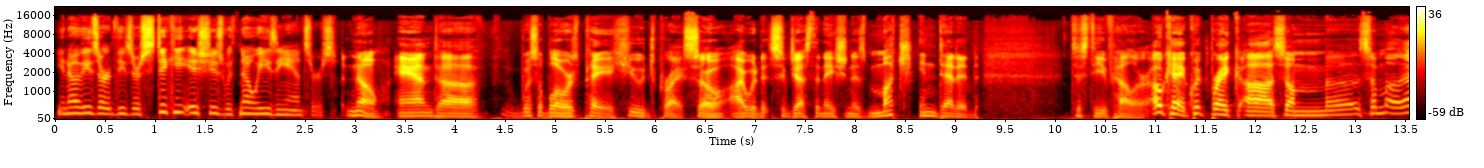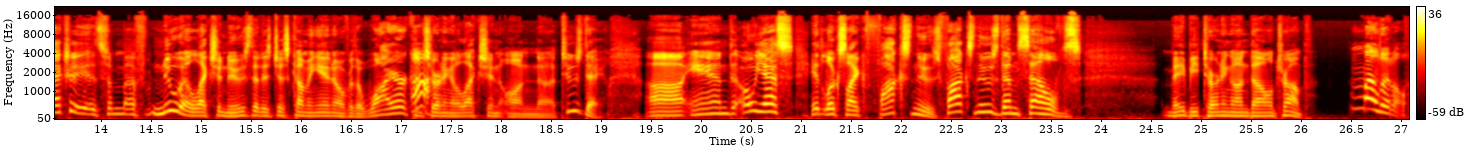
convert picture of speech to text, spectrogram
you know these are these are sticky issues with no easy answers. No, and uh, whistleblowers pay a huge price. So I would suggest the nation is much indebted to Steve Heller. Okay, a quick break. Uh, some uh, some uh, actually some uh, new election news that is just coming in over the wire concerning an election on uh, Tuesday. Uh, and oh yes, it looks like Fox News, Fox News themselves, may be turning on Donald Trump. A little.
